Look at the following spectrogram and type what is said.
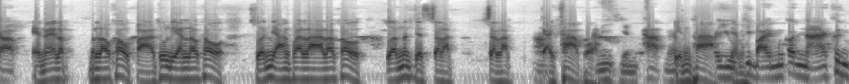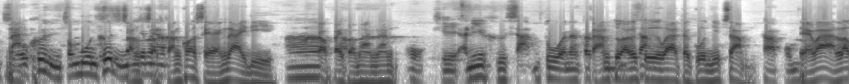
ครับเห็นไหมเราเราเข้าป่าทุเรียนเราเข้าสวนยางพาราเราเข้าสวนมันจะสลัดสลัด อ่าไก่ข้าบออกอันนี้เห็นภาพนะเห็นภาพไปอยู่ใช่ไหมที่ใบมันก็หนาขึ้นหนาเขียวขึ้น สมบูรณ์ขึ้นสังใช่ไหมครับสังเคราะห์แสงได้ดีอ่าก็ไปประมาณนั้นโอเค อันนี้คือสามตัวนะระสามตัวก็คือว่าตระกูลยิบซ้ครับผมำแต่ว่าเรา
